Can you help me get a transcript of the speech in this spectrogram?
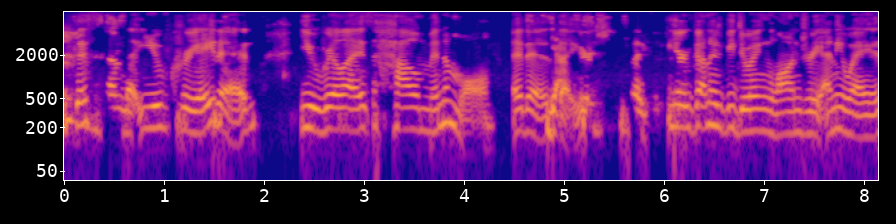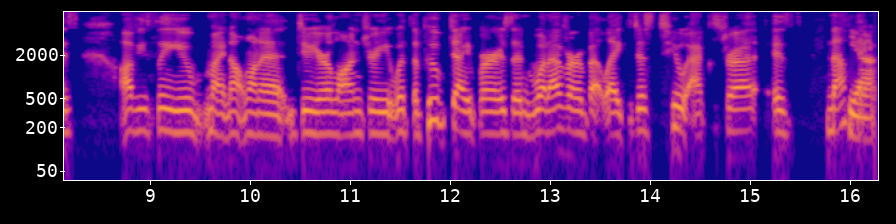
the system that you've created, you realize how minimal it is yes. that you're like you're gonna be doing laundry anyways. Obviously, you might not want to do your laundry with the poop diapers and whatever, but like just two extra is nothing. Yeah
